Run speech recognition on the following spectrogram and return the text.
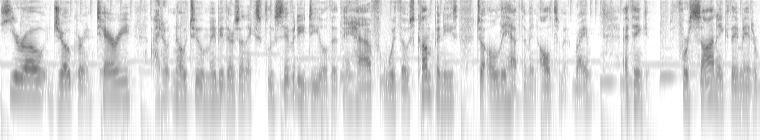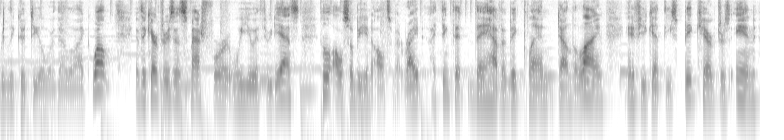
Hero, Joker, and Terry, I don't know too. Maybe there's an exclusivity deal that they have with those companies to only have them in Ultimate, right? I think for Sonic, they made a really good deal where they're like, well, if the character is in Smash for Wii U and 3DS, he'll also be in Ultimate, right? I think that they have a big plan down the line, and if you get these big characters in,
